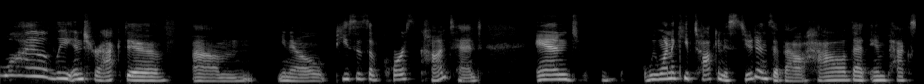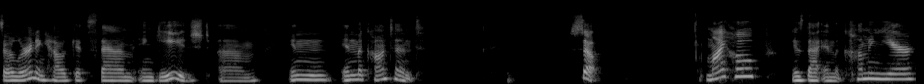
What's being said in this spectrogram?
wildly interactive, um, you know, pieces of course content, and we want to keep talking to students about how that impacts their learning, how it gets them engaged um, in in the content. So my hope is that in the coming year,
